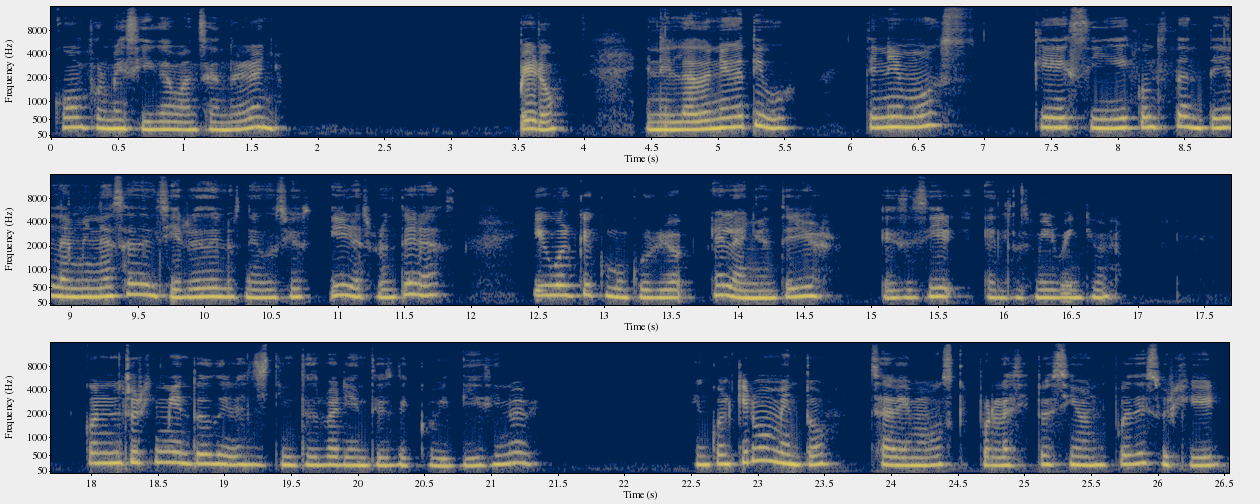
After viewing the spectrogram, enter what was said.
conforme siga avanzando el año. Pero, en el lado negativo, tenemos que sigue constante la amenaza del cierre de los negocios y las fronteras, igual que como ocurrió el año anterior, es decir, el 2021, con el surgimiento de las distintas variantes de COVID-19. En cualquier momento, sabemos que por la situación puede surgir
